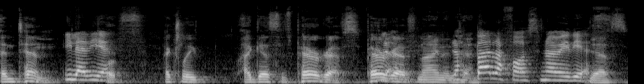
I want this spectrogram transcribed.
and 10. y la Or 10. actually, I guess it's paragraphs. Paragraphs 9 and Los 10. párrafos 9 y 10. Yes.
